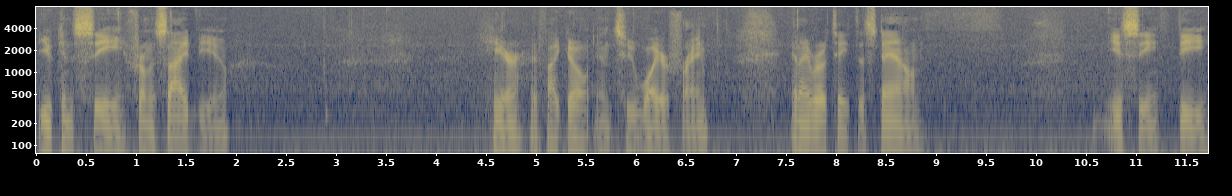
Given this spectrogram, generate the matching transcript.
you can see from a side view here, if I go into wireframe and I rotate this down, you see the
